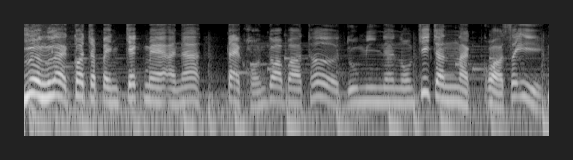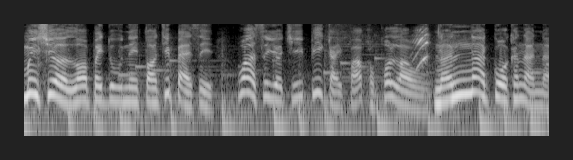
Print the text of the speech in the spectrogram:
เรื่องแรกก็จะเป็นแจ็คแมร์อะนะ แต่ของดอนบราเธอร์ดูมีแนวโน้มที่จะหนักกว่าซะอีก ไม่เชื่อลองไปดูในตอนที่ 8 สิ ว่าซึโยชิพี่ไก่ฟ้าของพวกเรา นั้นน่ากลัวขนาดไหน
